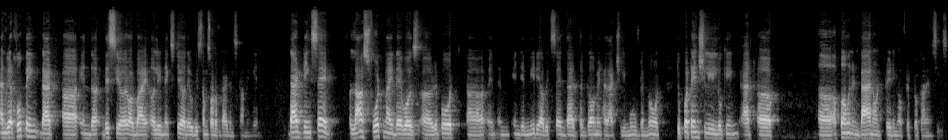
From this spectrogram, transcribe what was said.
And we are hoping that uh, in the this year or by early next year there will be some sort of guidance coming in. That being said, last fortnight there was a report uh, in, in Indian media which said that the government had actually moved a note to potentially looking at a uh, a permanent ban on trading of cryptocurrencies.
